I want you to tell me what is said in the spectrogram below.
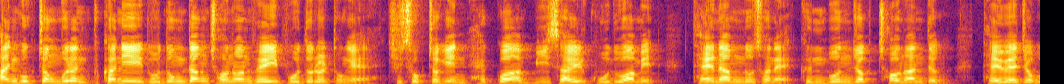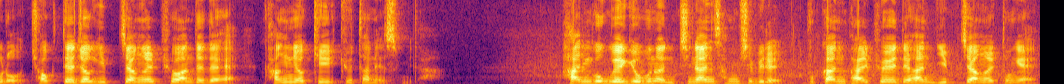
한국 정부는 북한이 노동당 전원회의 보도를 통해 지속적인 핵과 미사일 고도화 및 대남 노선의 근본적 전환 등 대외적으로 적대적 입장을 표한 데 대해 강력히 규탄했습니다. 한국 외교부는 지난 31일 북한 발표에 대한 입장을 통해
